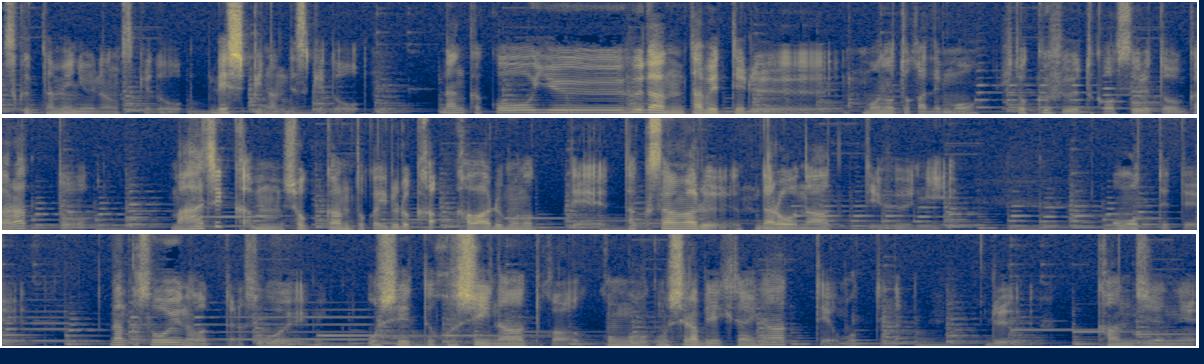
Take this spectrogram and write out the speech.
作ったメニューなんですけどレシピなんですけどなんかこういう普段食べてるものとかでも一工夫とかをするとガラッとまあ味か、うん、食感とかいろいろ変わるものってたくさんあるんだろうなっていうふうに思っててなんかそういうのがあったらすごい教えてほしいなとか今後僕も調べていきたいなって思ってる感じでね。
